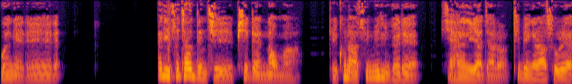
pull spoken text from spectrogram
ပွင့်ခဲ့တယ်တဲ့အဲ့ဒီ16တင်ချေဖြစ်တဲ့နောက်မှာဒီခုနစီမီလူခဲ့တဲ့ရဟန်းလေးကကြတော့ဒီပင်ကရာဆိုတဲ့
